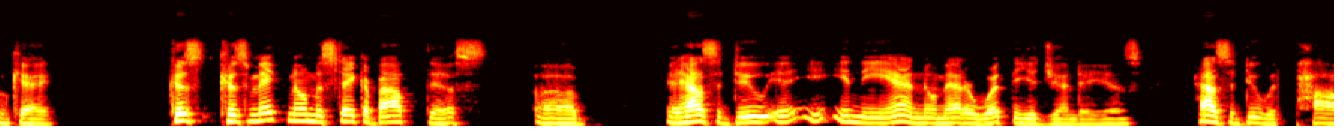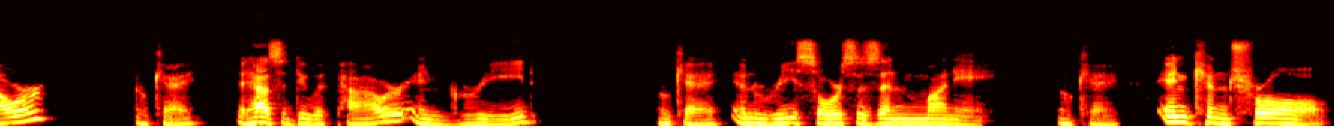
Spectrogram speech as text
okay? Cuz cuz make no mistake about this, uh, it has to do in, in the end no matter what the agenda is has to do with power, okay? It has to do with power and greed, okay? And resources and money, okay? And control.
